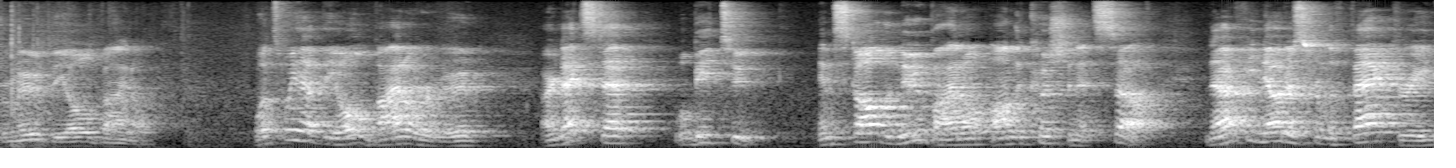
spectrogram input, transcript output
remove the old vinyl. Once we have the old vinyl removed, our next step will be to install the new vinyl on the cushion itself. Now if you notice from the factory,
